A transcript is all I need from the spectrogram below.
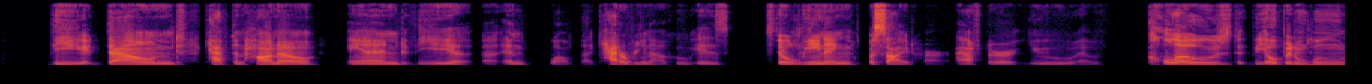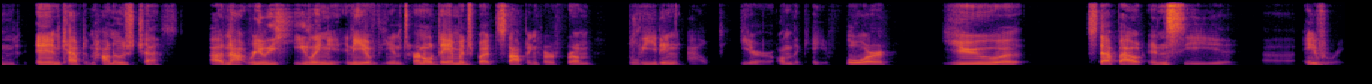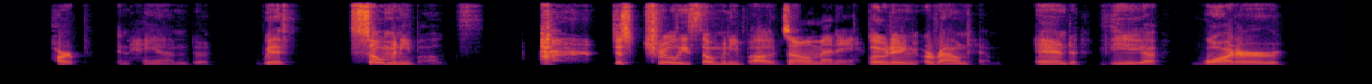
the downed Captain Hano and the uh, and well uh, Katarina, who is still leaning beside her after you have closed the open wound in Captain Hano's chest, uh, not really healing any of the internal damage, but stopping her from bleeding out here on the cave floor. You step out and see uh, Avery, harp in hand, with so many bugs just truly so many bugs So many. floating around him and the uh, water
